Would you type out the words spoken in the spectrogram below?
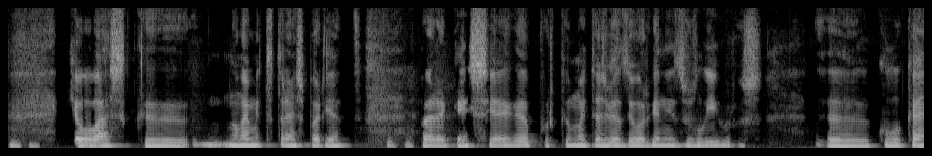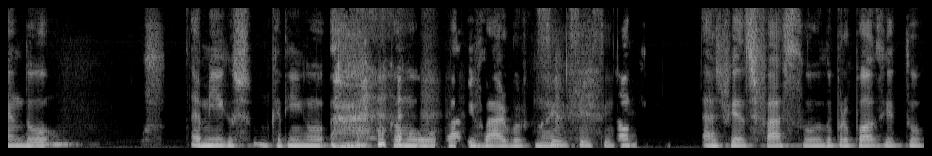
que eu acho que não é muito transparente para quem chega, porque muitas vezes eu organizo os livros uh, colocando amigos, um bocadinho como o Abi Warburg, não é? Sim, sim, sim. Então, às vezes faço de propósito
